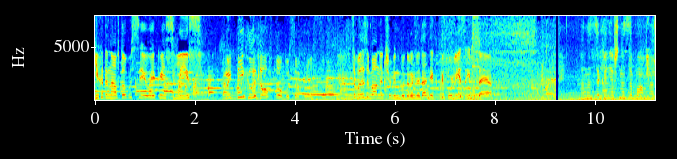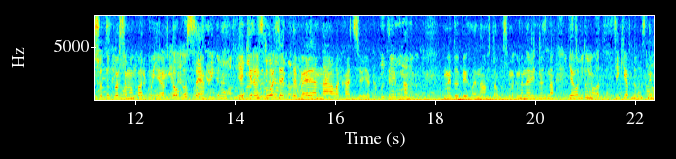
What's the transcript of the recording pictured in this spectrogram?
їхати на автобусі у якийсь ліс. Ми бігли до автобуса просто. Це буде забавно, якщо він буде виглядати як типу ліс і все. Це, звісно, забавно, що тут по всьому парку є автобуси, які розвозять тебе на локацію, яка потрібна. Ми добігли на автобус. Ми, ми навіть не знали. Я от думала, тут стільки автобусних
